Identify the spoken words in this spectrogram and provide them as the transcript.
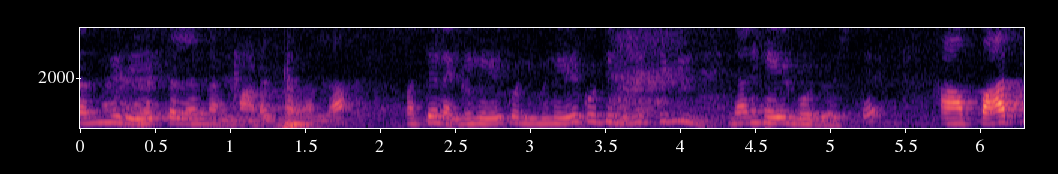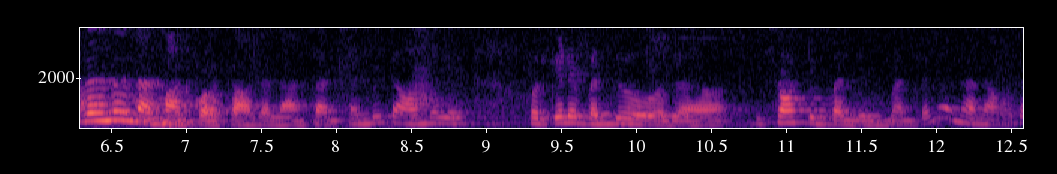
ನನಗೆ ರಿಹರ್ಸಲ್ ಎಲ್ಲ ನಂಗೆ ಮಾಡೋಕ್ಕೆ ಬರಲ್ಲ. ಮತ್ತು ನನಗೆ ಹೇಳ್ಕೊಂಡು ನೀವು ಹೇಳ್ಕೊಟ್ಟಿದ್ದು ರೀತಿಲಿ ನಾನು ಹೇಳ್ಬೋದು ಅಷ್ಟೇ. ಆ ಪಾತ್ರನೂ ನಾನು ಮಾಡ್ಕೊಳಕ್ಕಾಗಲ್ಲ ಅಂತ ಅಂತಂದ್ಬಿಟ್ಟು ಆಮೇಲೆ ಹೊರಗಡೆ ಬಂದು ಅದು ಶಾರ್ಟಿಗೆ ಬಂದು ಮಾಡಿದಾಗ ನಾನು ಅವಾಗ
